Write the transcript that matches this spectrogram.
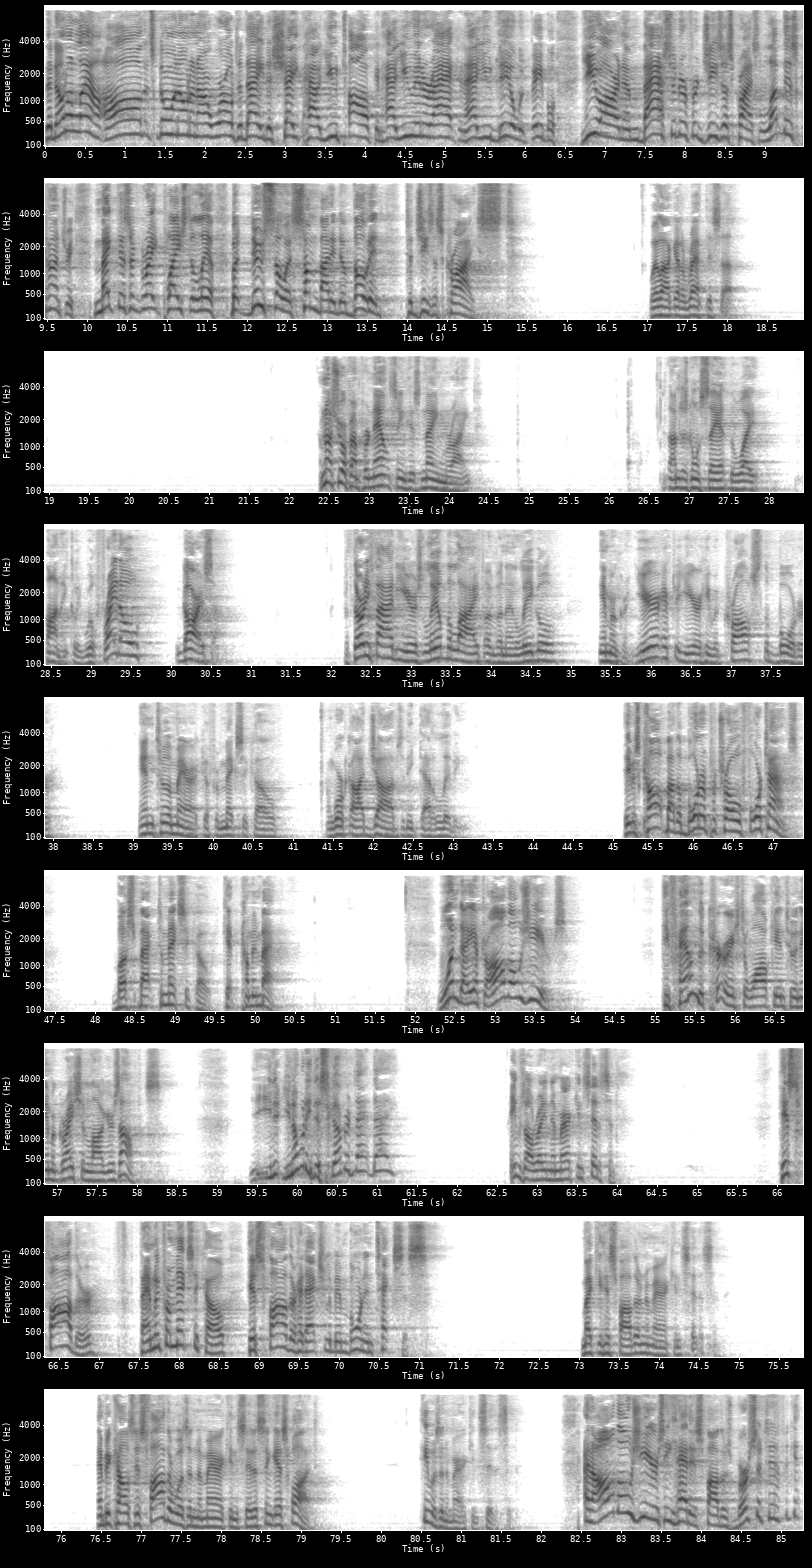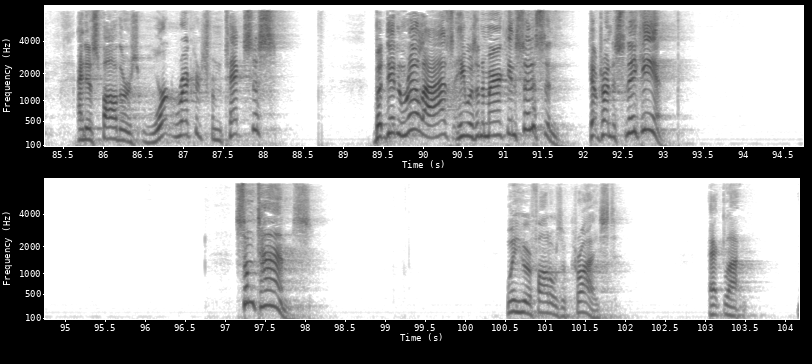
Then don't allow all that's going on in our world today to shape how you talk and how you interact and how you deal with people. You are an ambassador for Jesus Christ. Love this country. Make this a great place to live, but do so as somebody devoted to Jesus Christ. Well, I've got to wrap this up. I'm not sure if I'm pronouncing his name right. I'm just going to say it the way phonically. Wilfredo Garza, for 35 years, lived the life of an illegal immigrant. Year after year, he would cross the border into America from Mexico and work odd jobs and eke out a living. He was caught by the Border Patrol four times, bused back to Mexico, kept coming back. One day, after all those years, he found the courage to walk into an immigration lawyer's office. You, you know what he discovered that day? He was already an American citizen. His father, family from Mexico, his father had actually been born in Texas, making his father an American citizen. And because his father was an American citizen, guess what? He was an American citizen. And all those years, he had his father's birth certificate and his father's work records from Texas, but didn't realize he was an American citizen. Kept trying to sneak in. Sometimes, we who are followers of Christ act like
